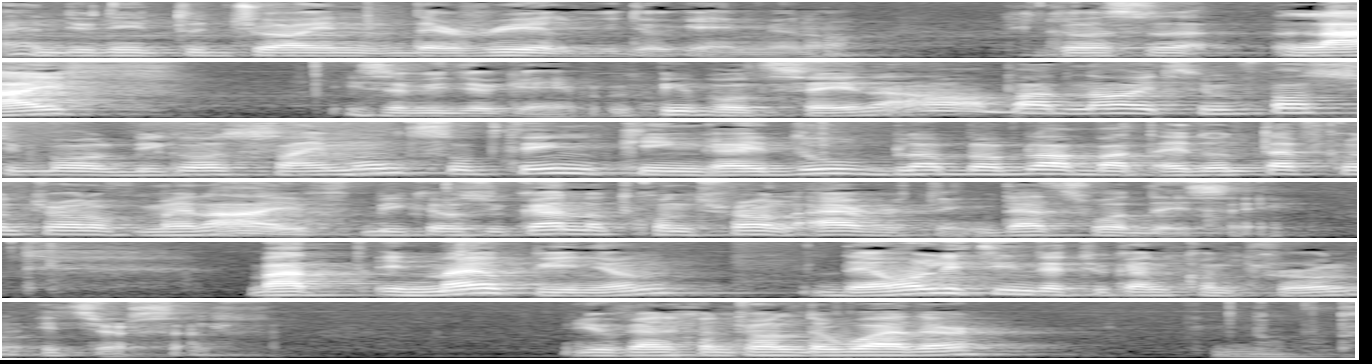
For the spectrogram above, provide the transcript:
and you need to join the real video game, you know, because uh, life is a video game. People say, "No, but no, it's impossible because I'm also thinking, I do blah blah blah, but I don't have control of my life because you cannot control everything." That's what they say. But in my opinion, the only thing that you can control is yourself. You can control the weather, Nope.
